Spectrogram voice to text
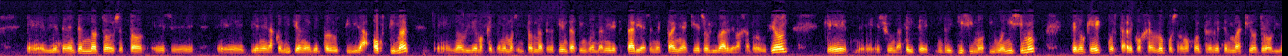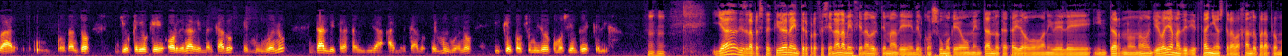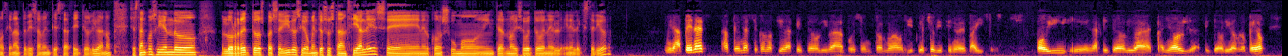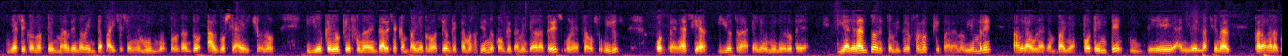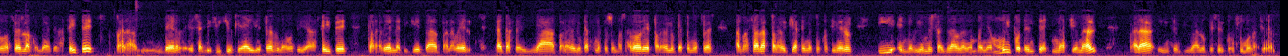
Eh, evidentemente no todo el sector es, tiene las condiciones de productividad óptimas, eh, no olvidemos que tenemos en torno a 350.000 hectáreas en España, que es olivar de baja producción, que eh, es un aceite riquísimo y buenísimo, pero que cuesta recogerlo, pues a lo mejor tres veces más que otro olivar. Por lo tanto, yo creo que ordenar el mercado es muy bueno, darle trazabilidad al mercado es muy bueno y que el consumidor, como siempre, elija. Ya desde la perspectiva de la interprofesional ha mencionado el tema del consumo que va aumentando, que ha caído algo a nivel eh, interno, ¿no? Lleva ya más de 10 años trabajando para promocionar precisamente este aceite de oliva, ¿no? ¿Se están consiguiendo los retos perseguidos y aumentos sustanciales eh, en el consumo interno y sobre todo en el, en el exterior? Mira, apenas apenas se conocía el aceite de oliva pues en torno a 18 o 19 países. Hoy eh, el aceite de oliva español, el aceite de oliva europeo, ya se conoce en más de 90 países en el mundo, por lo tanto algo se ha hecho, ¿no? Y yo creo que es fundamental esa campaña de promoción que estamos haciendo, concretamente ahora tres, una en Estados Unidos, otra en Asia y otra en la Unión Europea. Y adelanto en estos micrófonos que para noviembre habrá una campaña potente de a nivel nacional para dar a conocer las bondades del aceite, para ver el sacrificio que hay detrás de una botella de aceite, para ver la etiqueta, para ver la trazabilidad, para ver lo que hacen nuestros envasadores, para ver lo que hacen nuestras amasadas, para ver qué hacen nuestros cocineros y en noviembre saldrá una campaña muy potente nacional para incentivar lo que es el consumo nacional.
